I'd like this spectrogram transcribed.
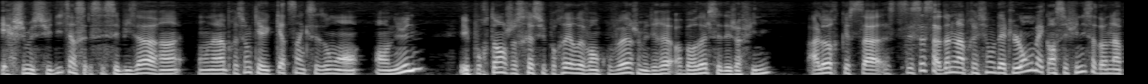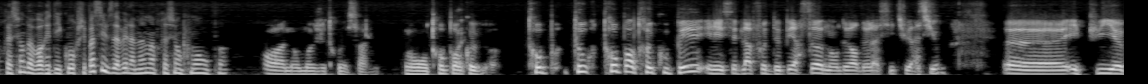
Et je me suis dit, tiens, c'est bizarre, hein. on a l'impression qu'il y a eu 4-5 saisons en, en, une, et pourtant je serais supporter de Vancouver, je me dirais, oh bordel, c'est déjà fini alors que ça, c'est ça, ça donne l'impression d'être long, mais quand c'est fini, ça donne l'impression d'avoir été court. Je sais pas si vous avez la même impression que moi ou pas. Oh non, moi j'ai trouvé ça long. trop, trop, trop, trop entrecoupé, et c'est de la faute de personne en dehors de la situation. Euh, et puis euh,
